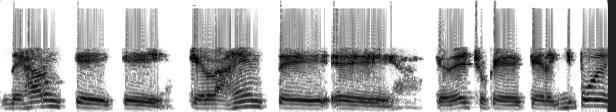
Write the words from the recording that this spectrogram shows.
dejaron que, que, que, la gente, eh, que de hecho que, que, el equipo de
